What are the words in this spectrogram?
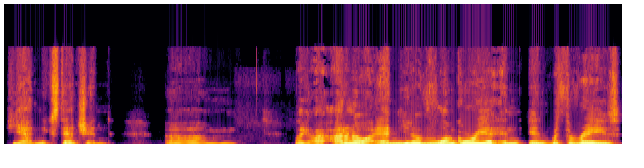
he had an extension. Um, like I, I don't know, and you know, Longoria and with the Rays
